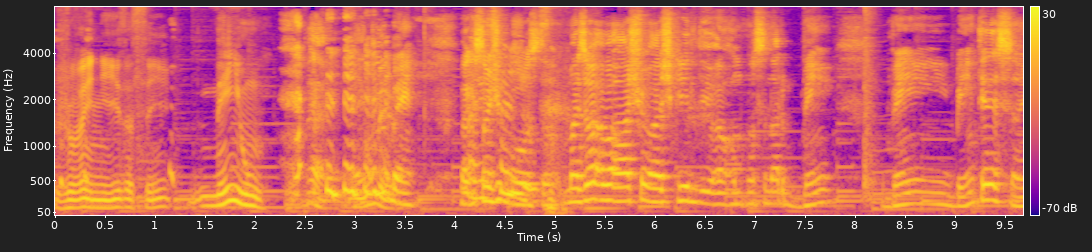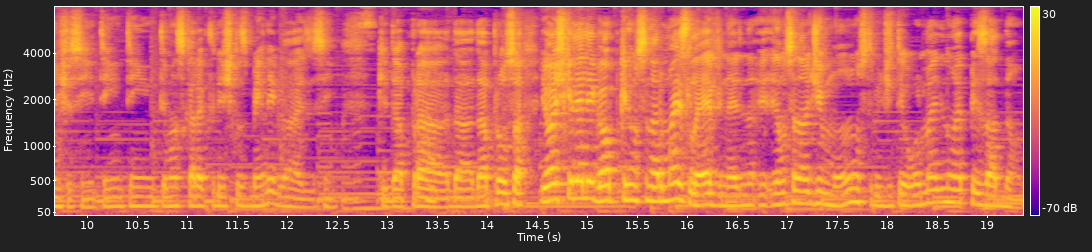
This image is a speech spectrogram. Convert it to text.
juvenis, assim, nenhum. É, é, tudo bem. É uma questão de gosto. Mas eu, eu acho, eu acho que ele é um, um cenário bem, bem, bem interessante, assim. Tem, tem, tem umas características bem legais, assim, que dá pra, dá, dá pra usar. E eu acho que ele é legal porque ele é um cenário mais leve, né? Ele é um cenário de monstro, de terror, mas ele não é pesadão.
